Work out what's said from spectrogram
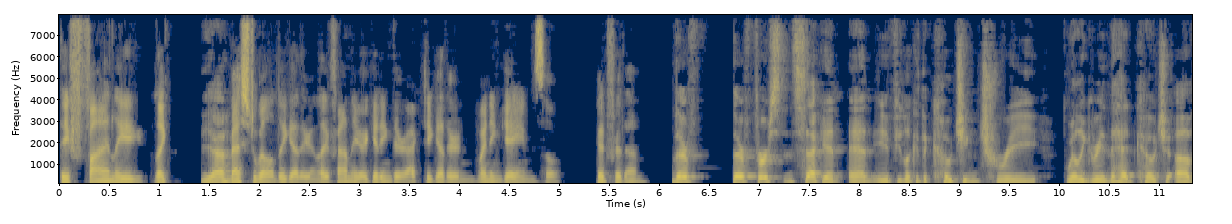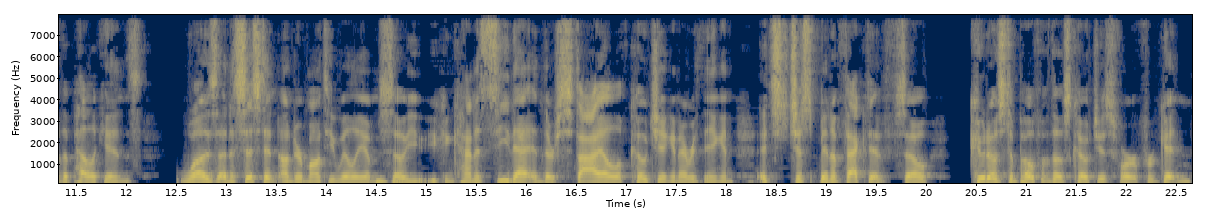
they finally like Yeah. meshed well together, and they finally are getting their act together and winning games. So good for them. they're they're first and second, and if you look at the coaching tree, Willie Green, the head coach of the Pelicans, was an assistant under Monty Williams, so you, you can kind of see that in their style of coaching and everything, and it's just been effective. So kudos to both of those coaches for for getting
